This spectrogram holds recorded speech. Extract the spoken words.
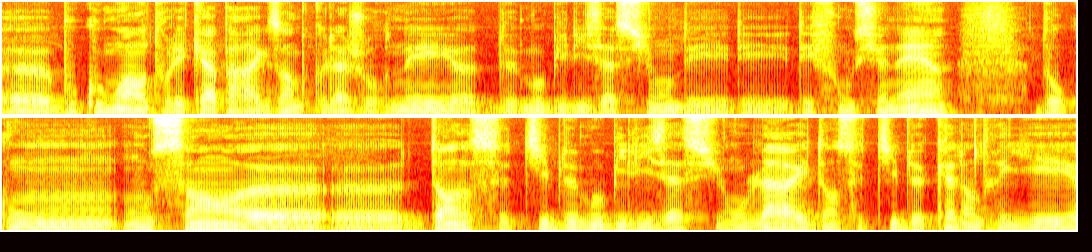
Euh, beaucoup moins en tous les cas par exemple que la journée euh, de mobilisation des, fonctionnaires. Donc on, sent euh, dans ce type de mobilisation-là et dans ce type de calendrier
